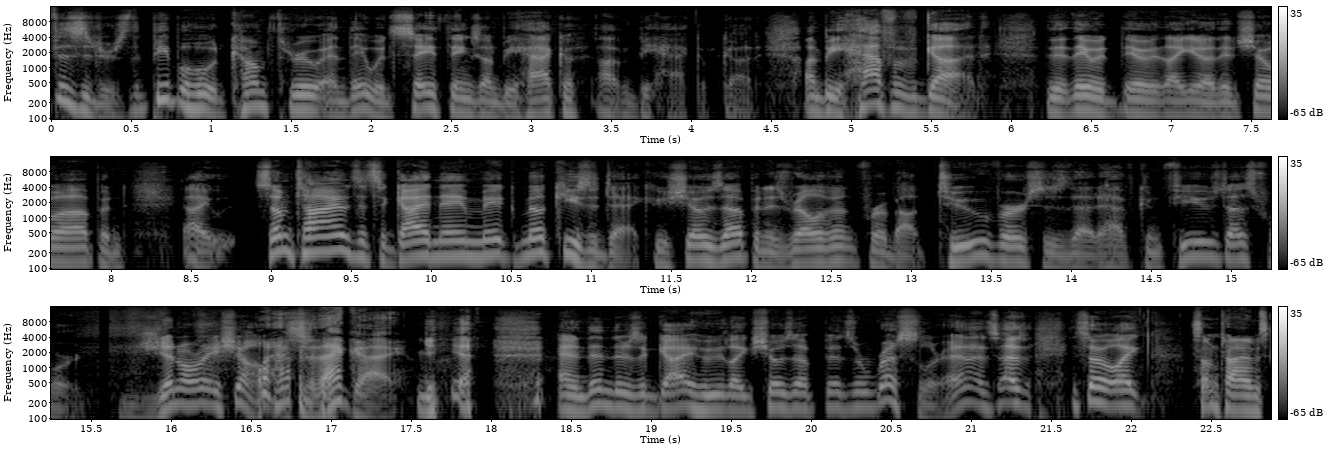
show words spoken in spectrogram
visitors, the people who would come through and they would say things on behalf of on behalf of God, on behalf of God. They, they would they would like you know they'd show up and uh, sometimes it's a guy named Melchizedek who shows up and is relevant for about two verses that have confused us for generations. What happened to that guy? Yeah, and then there's a guy who like shows up as a wrestler, and it's, as, so like Sometimes,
